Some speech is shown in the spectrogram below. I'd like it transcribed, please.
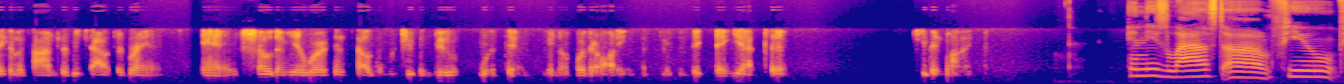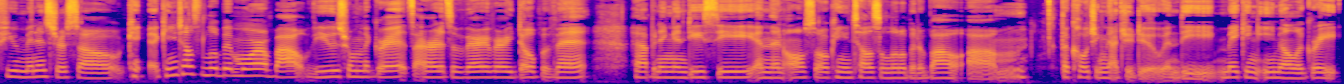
taking the time to reach out to brands and show them your work and tell them what you can do with them, you know, for their audience. It's a big thing you have to keep in mind. In these last uh, few few minutes or so, can, can you tell us a little bit more about Views from the Grits? I heard it's a very very dope event happening in DC, and then also can you tell us a little bit about um, the coaching that you do and the making email a great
